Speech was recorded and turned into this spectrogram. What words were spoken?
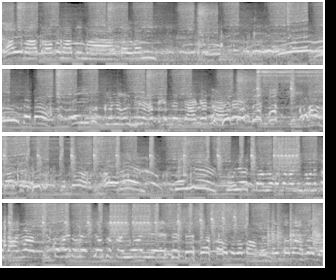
Ay, mga tropa natin, mga Taiwanese. Woo! Taba! Eh, ikot ko na kung hindi nakatingin ng dagat, pare. Ah, dagat. Ah, rin! Two years! Two years bago ako nakaligo ulit sa dagat. Ito ngayon ulit yan sa Taiwan, eh! Ako tagapakan. Ito sa basag,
